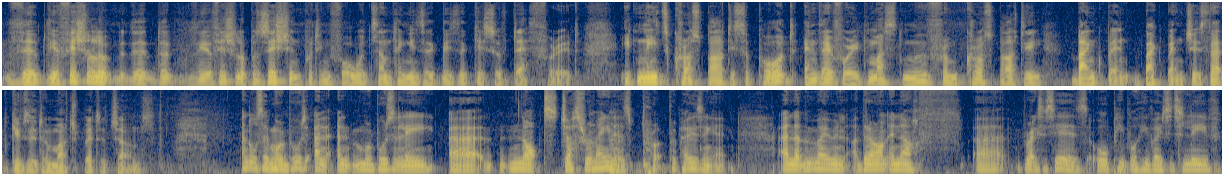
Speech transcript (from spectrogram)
the the official the, the, the official opposition putting forward something is a is a kiss of death for it. It needs cross party support and therefore it must move from cross party bank ben- backbenches. That gives it a much better chance. and also more important, and, and more importantly, uh, not just Remainers pro- proposing it. And at the moment, there aren't enough uh, Brexiteers or people who voted to leave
